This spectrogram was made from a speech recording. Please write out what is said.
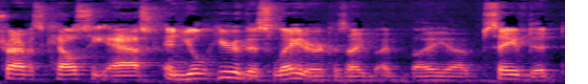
Travis Kelce asked, and you'll hear this later because I I, I uh, saved it.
